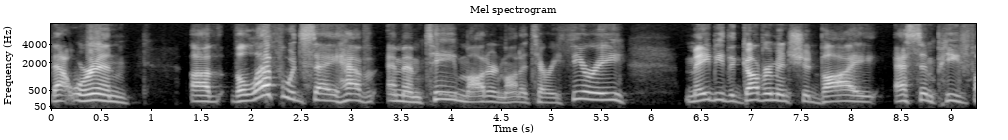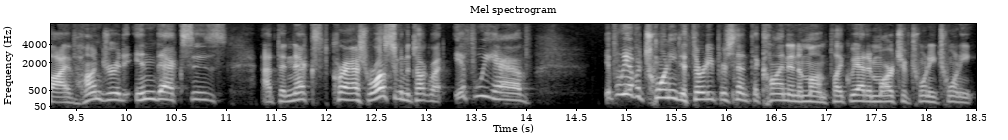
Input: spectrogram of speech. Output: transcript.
that we're in? Uh, the left would say have MMT, modern monetary theory. Maybe the government should buy S&P 500 indexes at the next crash. We're also going to talk about if we have – if we have a 20 to 30% decline in a month like we had in March of 2020,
